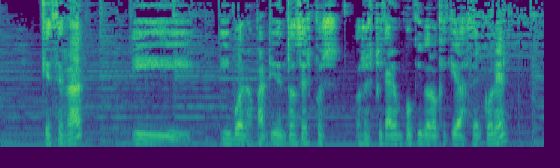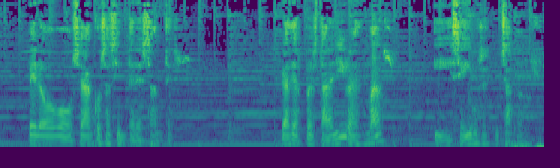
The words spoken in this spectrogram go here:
que cerrar y, y bueno, a partir de entonces pues os explicaré un poquito lo que quiero hacer con él, pero serán cosas interesantes. Gracias por estar allí una vez más y seguimos escuchándonos.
